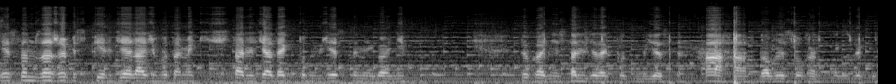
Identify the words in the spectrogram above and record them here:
Jestem za, żeby spierdzielać, bo tam jakiś stary dziadek po 20 mnie goni. Dokładnie, staliście tak po 20. Haha, dobry słuchacz, jak zwykle.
